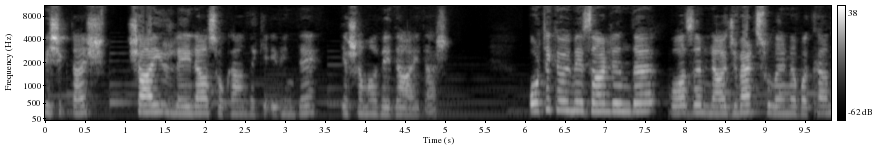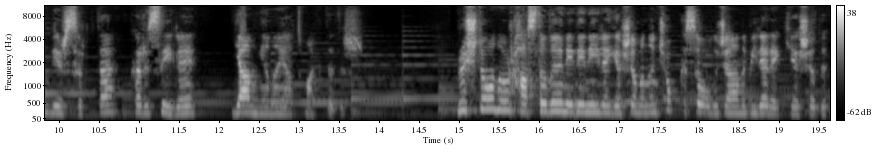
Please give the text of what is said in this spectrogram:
Beşiktaş Şair Leyla Sokağı'ndaki evinde yaşama veda eder. Ortaköy mezarlığında boğazın lacivert sularına bakan bir sırtta karısı ile yan yana yatmaktadır. Rüştü Onur hastalığı nedeniyle yaşamının çok kısa olacağını bilerek yaşadı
